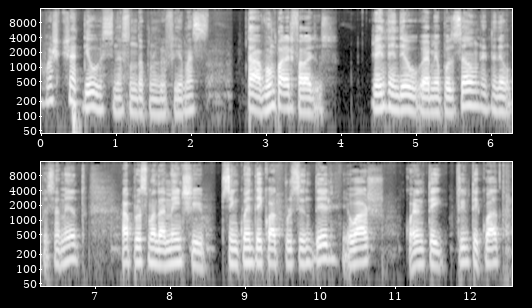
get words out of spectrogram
Eu acho que já deu esse assunto da pornografia, mas. Tá, vamos parar de falar disso. Já entendeu a minha posição, já entendeu o meu pensamento. Aproximadamente 54% dele, eu acho. 40, 34.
